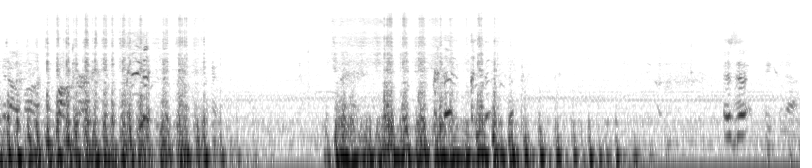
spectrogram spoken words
Get out, motherfucker. Is it? Pick it up.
